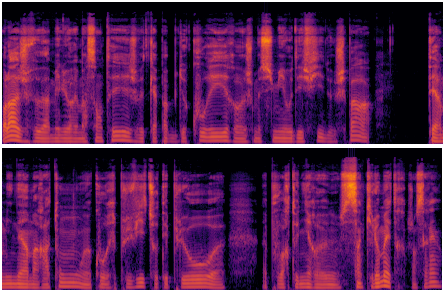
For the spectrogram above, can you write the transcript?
Voilà, je veux améliorer ma santé, je veux être capable de courir, euh, je me suis mis au défi de, je sais pas, terminer un marathon, euh, courir plus vite, sauter plus haut, pouvoir tenir 5 km, j'en sais rien.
